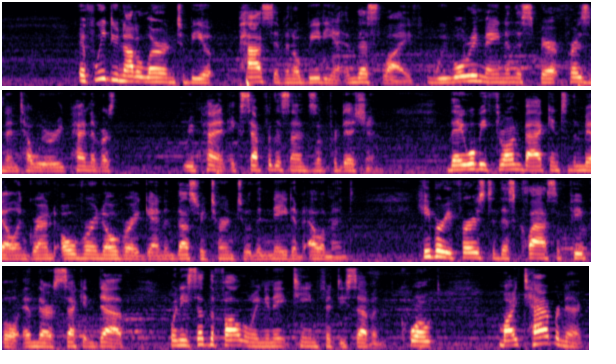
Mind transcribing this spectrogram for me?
If we do not learn to be passive and obedient in this life, we will remain in the spirit prison until we repent of our repent except for the sons of perdition. They will be thrown back into the mill and ground over and over again and thus return to the native element. Heber refers to this class of people and their second death when he said the following in 1857 quote, My tabernacle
